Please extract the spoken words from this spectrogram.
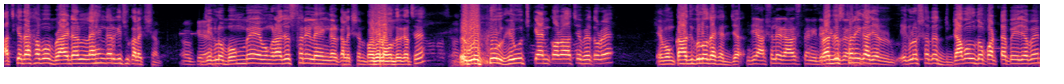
আজকে দেখাবো ব্রাইডাল লেহেঙ্গার কিছু কালেকশন যেগুলো বোম্বে এবং রাজস্থানী লেহেঙ্গার কালেকশন পাবেন আমাদের কাছে। এগুলো ফুল হিউজ ক্যান করা আছে ভেতরে। এবং কাজগুলো দেখেন যা- আসলে দেখে রাজস্থানী কাজের এগুলোর সাথে ডাবল দোপাট্টা পেয়ে যাবেন।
